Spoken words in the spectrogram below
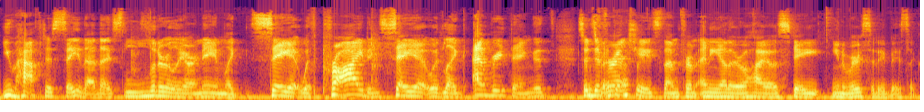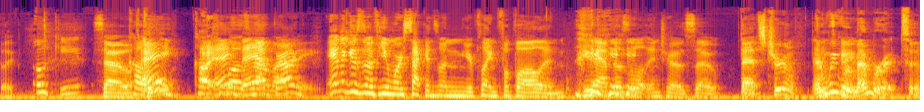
you have to say that. That's literally our name. Like say it with pride and say it with like everything. It's, so That's differentiates them from any other Ohio State university, basically. Okay. So College- hey, college hey, football's they have my pride, thing. and it gives them a few more seconds when you're playing football and you have those little intros. So That's true, and we great. remember it too.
